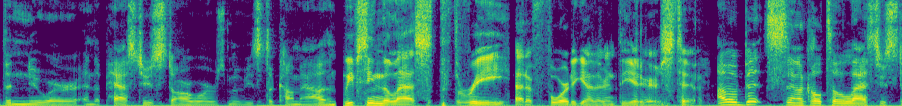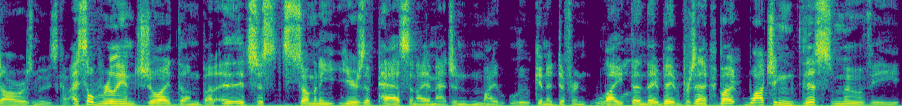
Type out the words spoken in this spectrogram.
the newer and the past two Star Wars movies to come out. And We've seen the last three out of four together in theaters too. I'm a bit cynical to the last two Star Wars movies. Come, I still really enjoyed them, but it's just so many years have passed, and I imagine my Luke in a different light than they, they present. But watching this movie,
